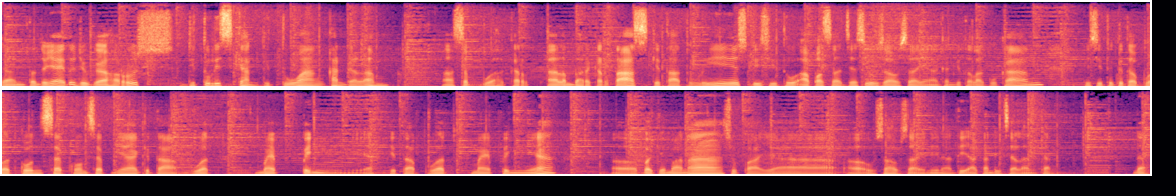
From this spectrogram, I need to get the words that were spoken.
dan tentunya itu juga harus dituliskan, dituangkan dalam uh, sebuah kert, uh, lembar kertas kita tulis. Di situ apa saja sih usaha-usaha yang akan kita lakukan? Di situ kita buat konsep-konsepnya kita buat mapping ya kita buat mappingnya. Uh, bagaimana supaya usaha-usaha ini nanti akan dijalankan. Nah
